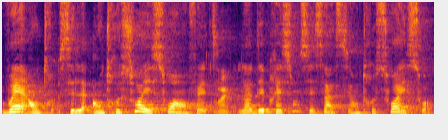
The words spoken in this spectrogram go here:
Ouais, entre, c'est entre soi et soi, en fait. La dépression, c'est ça, c'est entre soi et soi.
